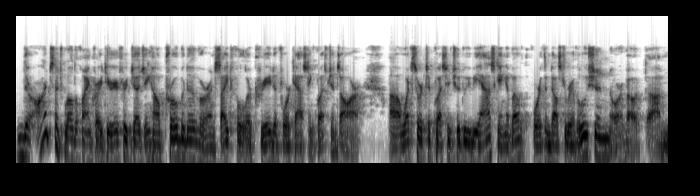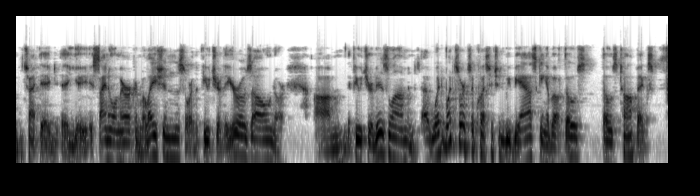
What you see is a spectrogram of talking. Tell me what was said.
there aren't such well defined criteria for judging how probative or insightful or creative forecasting questions are. Uh, what sorts of questions should we be asking about the fourth industrial revolution or about um, uh, Sino American relations or the future of the Eurozone or um, the future of Islam? And uh, what, what sorts of questions should we be asking about those, those topics?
